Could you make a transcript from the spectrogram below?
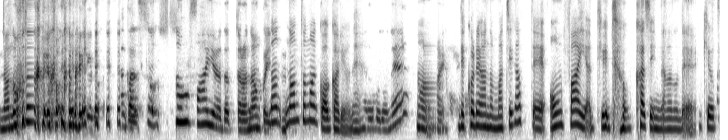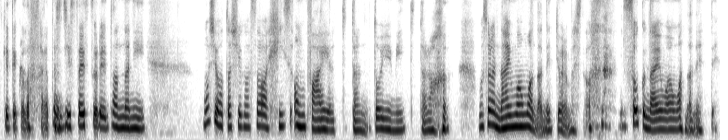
何のことかよくわかんないけど、なんか、so, so fire だったら、なんか、なななんとなくわかるよね。るほどね。うんはい。で、これ、あの、間違って、on fire って言うと火事になるので、気をつけてください。私、実際それ、旦那に、もし私がさ、he's on fire って言ったら、どういう意味って言ったら、もうそれは911だねって言われました。即911だねって。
